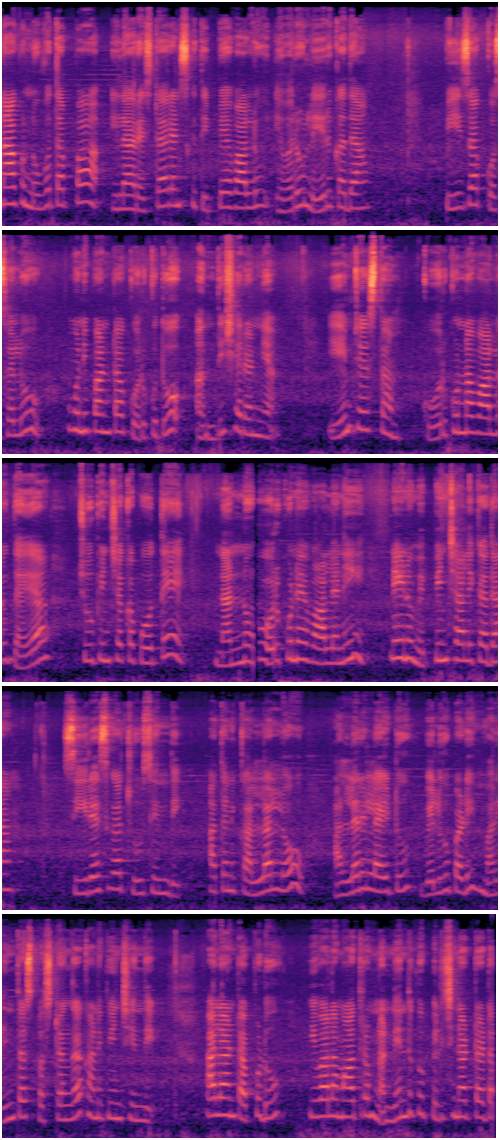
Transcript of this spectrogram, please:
నాకు నువ్వు తప్ప ఇలా రెస్టారెంట్స్కి తిప్పేవాళ్ళు ఎవరూ లేరు కదా. పిజ్జా కొసలు మునిపంట కొరుకుతూ అంది శరణ్య. ఏం చేస్తాం? కోరుకున్న వాళ్ళు దయ చూపించకపోతే నన్ను కోరుకునే వాళ్ళని నేను మెప్పించాలి కదా. సీరియస్గా చూసింది. అతని కళ్ళల్లో అల్లరి లైటు వెలుగుపడి మరింత స్పష్టంగా కనిపించింది. అలాంటప్పుడు ఇవాళ మాత్రం నన్నెందుకు పిలిచినట్టట?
